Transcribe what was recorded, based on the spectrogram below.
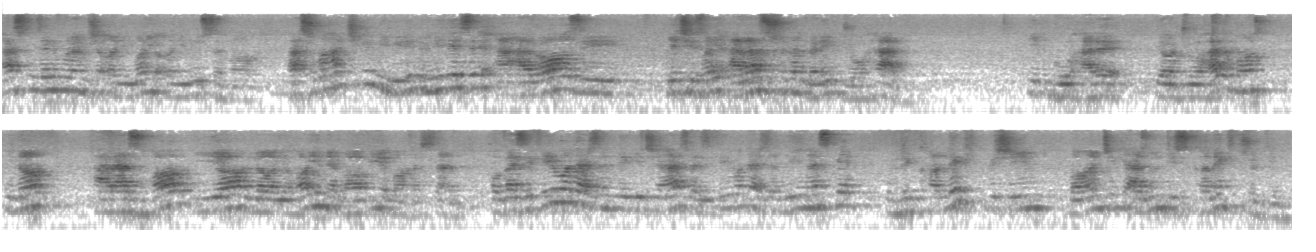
پس می‌زنیم اون میشه آنیما یا آنیموس ما. پس شما هر چی که می‌بینید می‌بینید یه سری اعراضی یه چیزهای عرض شدن برای این جوهر. این گوهره یا جوهر ماست اینا عرضها یا لایه های نقابی ما هستند خب وظیفه ما در زندگی چه هست؟ وظیفه ما در زندگی این هست که reconnect بشیم با آنچه که از اون disconnect شدیم.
